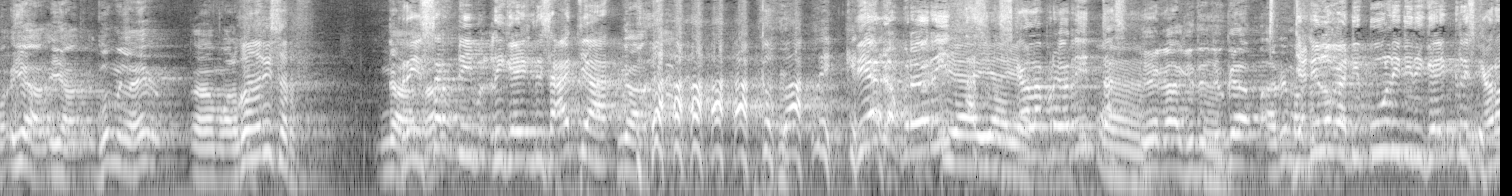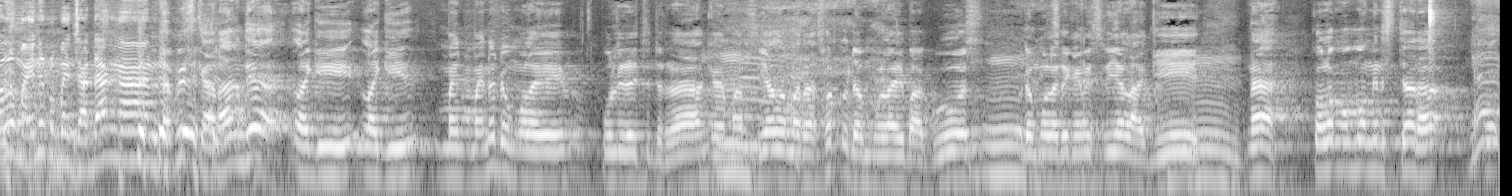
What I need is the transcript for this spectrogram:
oh, Iya, iya, gue nilainya uh, walaupun Bukan reserve. Enggak, Reserve di Liga Inggris aja. enggak, Kebalik. Dia dong prioritas, Iya, iya, iya. skala prioritas. ya enggak gitu juga. Tapi Jadi lo nggak dibully di Liga Inggris karena lo mainin pemain cadangan. tapi sekarang dia lagi lagi main-mainnya udah mulai pulih dari cedera kayak Martial sama Rashford udah mulai bagus udah mulai dengan istrinya lagi nah kalau ngomongin secara ko-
